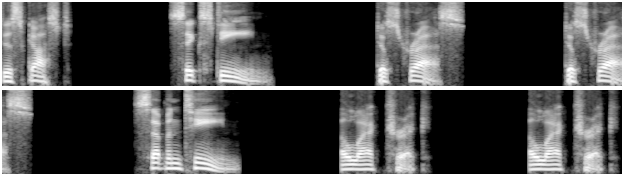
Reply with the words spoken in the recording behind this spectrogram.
Disgust. 16. Distress. Distress. 17. Electric. Electric.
